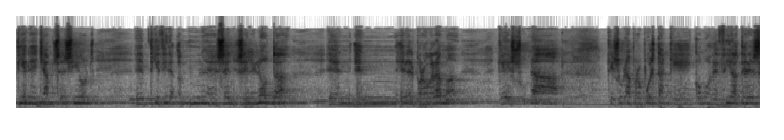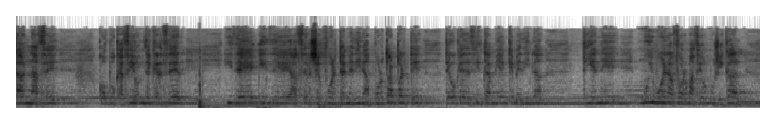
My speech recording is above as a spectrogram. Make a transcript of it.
tiene jam sessions, eh, mm, se, le nota en, en, el programa que es, una, que es una propuesta que, como decía Teresa, nace con vocación de crecer y de, y de hacerse fuerte en Medina. Por otra parte, tengo que decir también que Medina tiene muy buena formación musical.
